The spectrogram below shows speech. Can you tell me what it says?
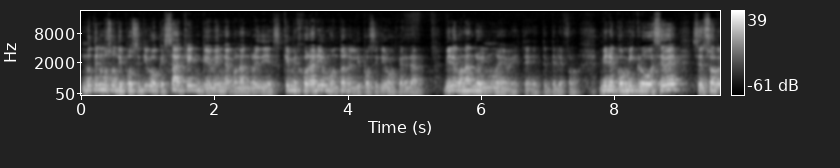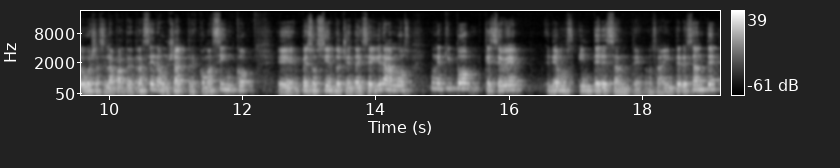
no tenemos un dispositivo que saquen que venga con Android 10, que mejoraría un montón el dispositivo en general. Viene con Android 9 este, este teléfono. Viene con micro USB, sensor de huellas en la parte trasera, un jack 3,5, eh, peso 186 gramos. Un equipo que se ve, digamos, interesante. O sea, interesante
